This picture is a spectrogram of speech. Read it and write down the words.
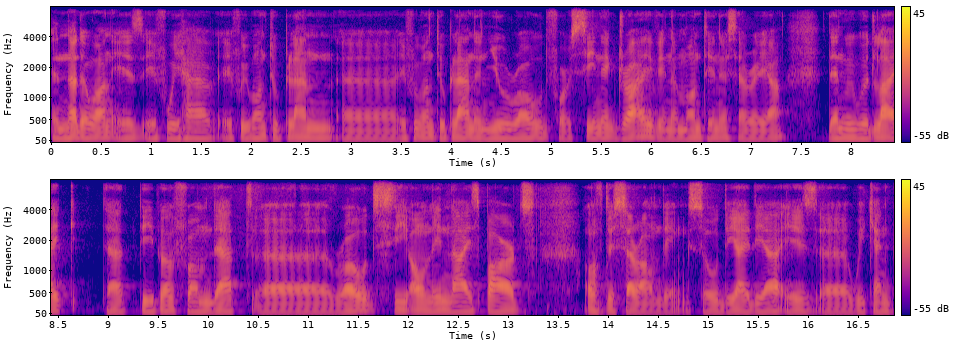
Another one is if we have, if we want to plan, uh, if we want to plan a new road for scenic drive in a mountainous area, then we would like that people from that uh, road see only nice parts of the surroundings. So the idea is uh, we can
